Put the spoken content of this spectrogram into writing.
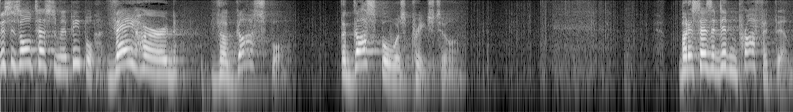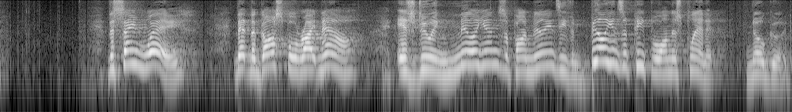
this is Old Testament people. They heard the gospel. The gospel was preached to them. But it says it didn't profit them. The same way that the gospel right now is doing millions upon millions, even billions of people on this planet no good.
